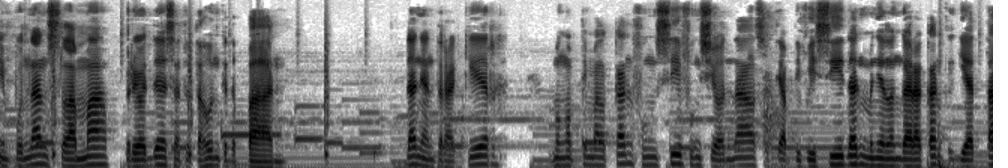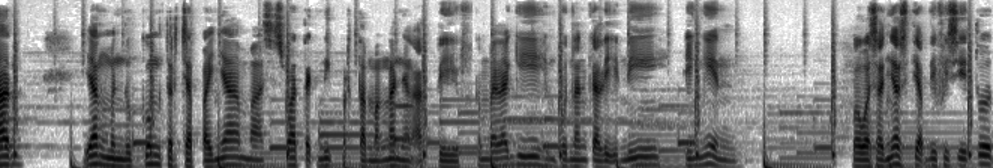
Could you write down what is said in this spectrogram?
himpunan selama periode satu tahun ke depan. Dan yang terakhir, mengoptimalkan fungsi fungsional setiap divisi dan menyelenggarakan kegiatan yang mendukung tercapainya mahasiswa teknik pertambangan yang aktif. Kembali lagi, himpunan kali ini ingin bahwasanya setiap divisi itu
